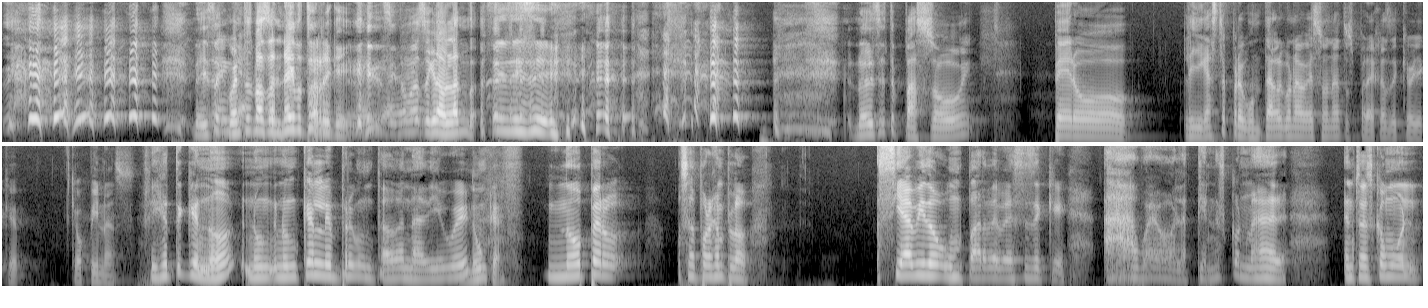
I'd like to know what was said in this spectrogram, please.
Me dice, Venga. cuentas más anécdotas, Ricky. si no, voy a seguir hablando. Sí, sí, sí. No sé si te pasó, güey. Pero, ¿le llegaste a preguntar alguna vez a una de tus parejas de que, oye, ¿qué, qué opinas? Fíjate que no. nun- nunca le he preguntado a nadie, güey. Nunca. No, pero, o sea, por ejemplo, sí ha habido un par de veces de que ah, huevo, la tienes con madre. Entonces, como un,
